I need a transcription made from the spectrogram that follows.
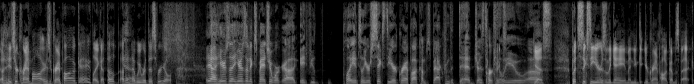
Uh, Is your grandma or is your grandpa okay? Like I thought, I didn't know we were this real. Yeah, here's a here's an expansion where uh, if you play until your sixth year, Grandpa comes back from the dead, tries to kill you. Um, yes, put sixty years in the game, and you get your grandpa comes back.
